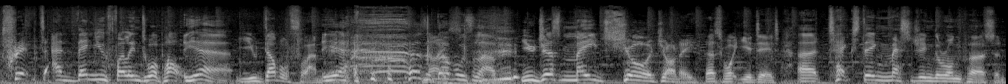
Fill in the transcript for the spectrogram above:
tripped and then you fell into a pole. Yeah. You double slammed it. Yeah. it was Nice. a double slam. You just made sure, Johnny. That's what you did. Uh, texting, messaging the wrong person.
